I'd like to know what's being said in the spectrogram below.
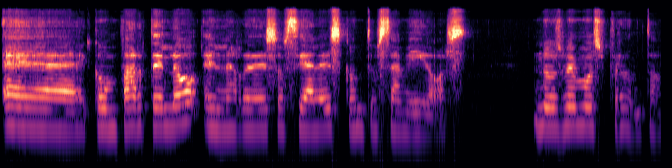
eh, compártelo en las redes sociales con tus amigos. Nos vemos pronto.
